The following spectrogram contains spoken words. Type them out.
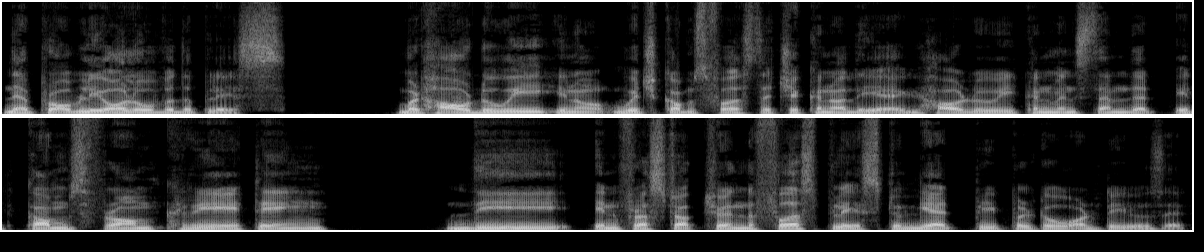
They're probably all over the place. But how do we, you know, which comes first, the chicken or the egg? How do we convince them that it comes from creating the infrastructure in the first place to get people to want to use it?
